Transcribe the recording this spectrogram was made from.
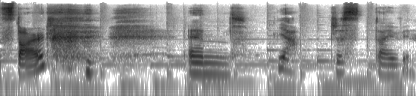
start. and yeah, just dive in.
